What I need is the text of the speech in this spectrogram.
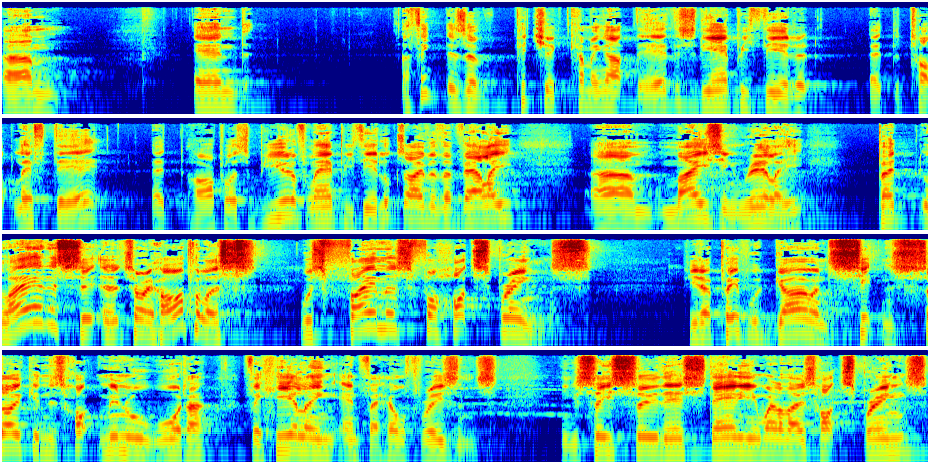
Um, and I think there's a picture coming up there. This is the amphitheatre at, at the top left there at Hierapolis. Beautiful amphitheatre. Looks over the valley. Um, amazing, really. But Laodicea, uh, sorry, Hierapolis was famous for hot springs. You know, people would go and sit and soak in this hot mineral water for healing and for health reasons. You can see Sue there standing in one of those hot springs,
